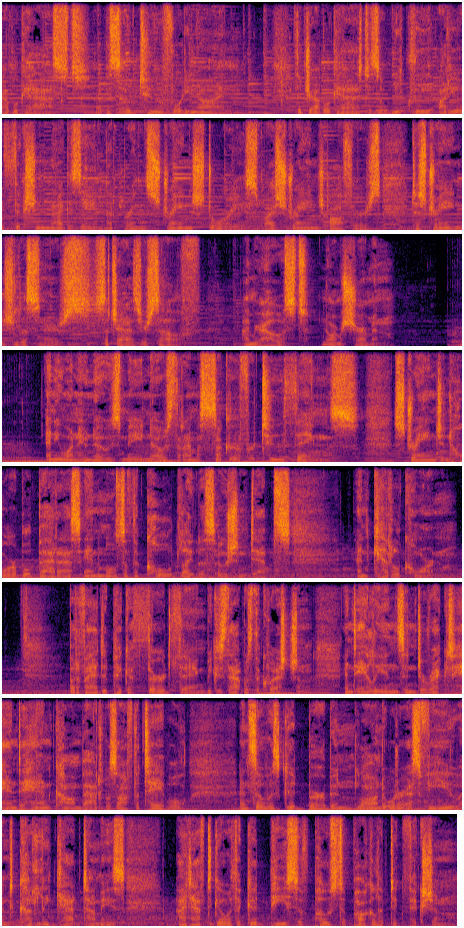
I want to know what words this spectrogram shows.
Drabblecast, episode 249. The Drabblecast is a weekly audio fiction magazine that brings strange stories by strange authors to strange listeners, such as yourself. I'm your host, Norm Sherman. Anyone who knows me knows that I'm a sucker for two things strange and horrible badass animals of the cold, lightless ocean depths, and kettle corn. But if I had to pick a third thing, because that was the question, and aliens in direct hand to hand combat was off the table, and so was good bourbon, Law and Order SVU, and cuddly cat tummies, I'd have to go with a good piece of post apocalyptic fiction.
